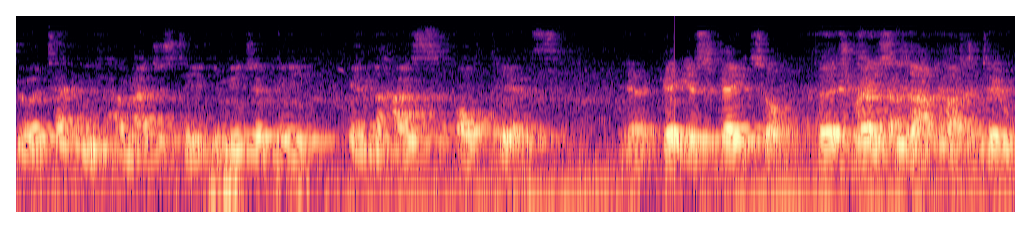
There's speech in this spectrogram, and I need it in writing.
to attend Her Majesty immediately in the House of Peers. Yeah, get your skates on. First race is half past two.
